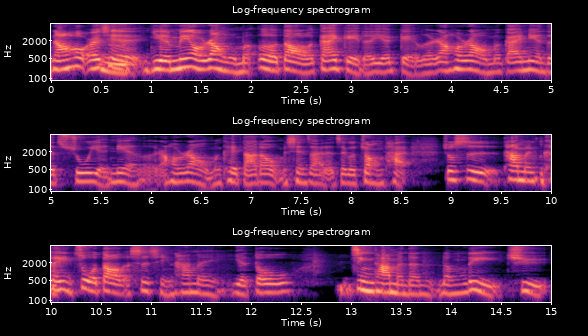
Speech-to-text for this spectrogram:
然后，而且也没有让我们饿到了，嗯、该给的也给了，然后让我们该念的书也念了，然后让我们可以达到我们现在的这个状态，就是他们可以做到的事情，他们也都尽他们的能力去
